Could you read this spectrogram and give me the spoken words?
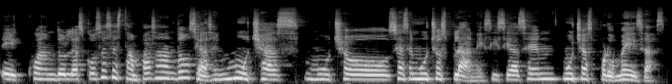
eh, cuando las cosas están pasando, se hacen muchas, mucho, se hacen muchos planes y se hacen muchas promesas.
